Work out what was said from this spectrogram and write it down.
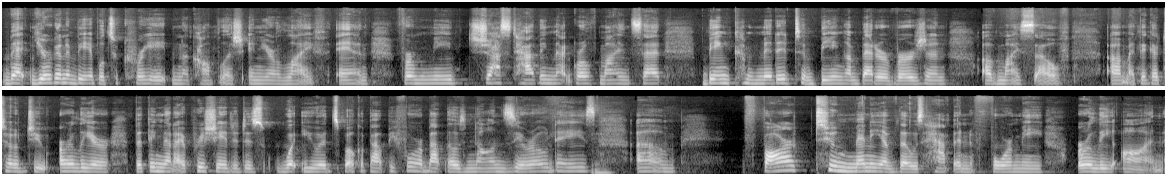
that you're going to be able to create and accomplish in your life. And for me just having that growth mindset being committed to being a better version of myself um, I think I told you earlier the thing that I appreciated is what you had spoke about before about those non-zero days. Mm-hmm. um, far too many of those happened for me early on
